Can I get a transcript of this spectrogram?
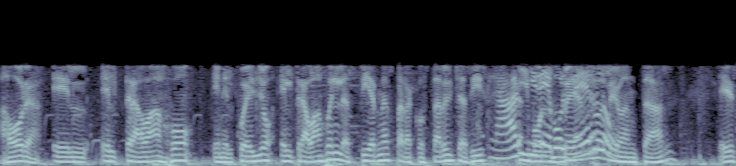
ahora, el, el trabajo en el cuello, el trabajo en las piernas para acostar el chasis Claro, y, y volverlo devolverlo. a levantar es,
